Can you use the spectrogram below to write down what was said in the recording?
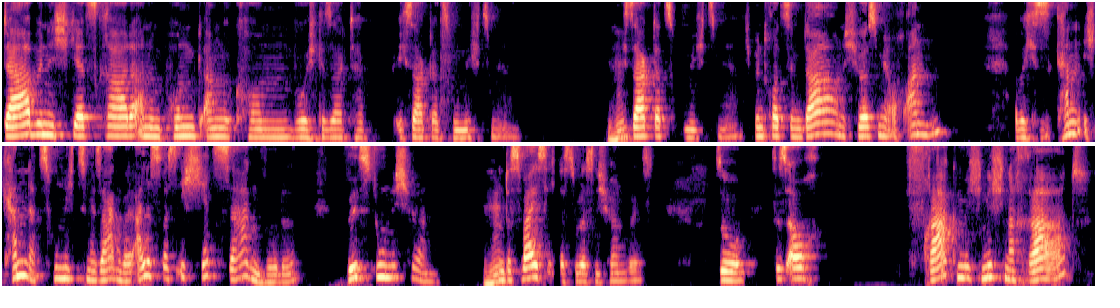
da bin ich jetzt gerade an einem Punkt angekommen, wo ich gesagt habe, ich sage dazu nichts mehr. Mhm. Ich sage dazu nichts mehr. Ich bin trotzdem da und ich höre es mir auch an. Aber ich kann, ich kann dazu nichts mehr sagen, weil alles, was ich jetzt sagen würde, willst du nicht hören. Mhm. Und das weiß ich, dass du das nicht hören willst. So, es ist auch, frag mich nicht nach Rat,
